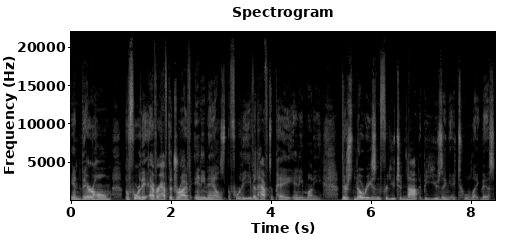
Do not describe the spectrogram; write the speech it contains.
in their home before they ever have to drive any nails, before they even have to pay any money. There's no reason for you to not be using a tool like this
